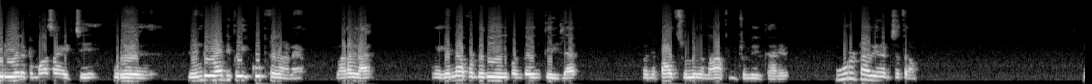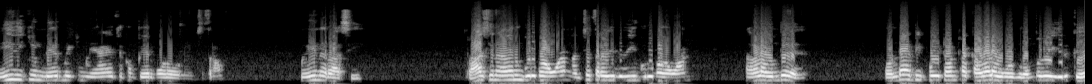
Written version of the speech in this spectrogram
ஒரு ஏழு எட்டு மாதம் ஆயிடுச்சு. ஒரு ரெண்டு வாட்டி போய் கூப்பிட்டேன் நான். வரலை. எனக்கு என்ன பண்ணுறது ஏது பண்ணுறதுன்னு தெரியல. கொஞ்சம் பார்த்து சொல்லுங்கண்ணா அப்படின்னு சொல்லியிருக்காரு. ஊரட்டாதி நட்சத்திரம். நீதிக்கும் நேர்மைக்கும் நியாயத்துக்கும் பேர் போன ஒரு நட்சத்திரம். மீன ராசி. ராசிநாதனும் குரு பகவான் நட்சத்திர அதிபதியும் குரு பகவான். அதனால வந்து கொண்டாட்டி போயிட்டான்ற கவலை உங்களுக்கு ரொம்பவே இருக்கு.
